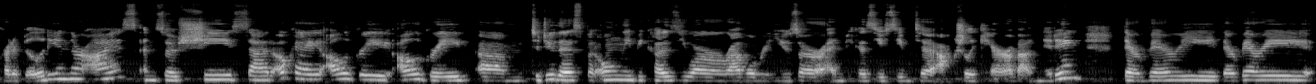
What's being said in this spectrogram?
credibility in their eyes. And so she said, "Okay, I'll agree. I'll agree um, to do this, but only because you are a Ravelry user and because you seem to actually care about knitting." They're very they're very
